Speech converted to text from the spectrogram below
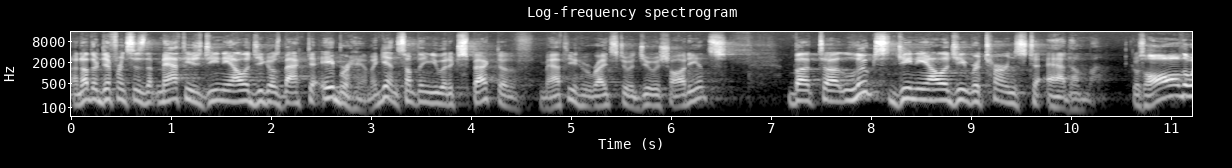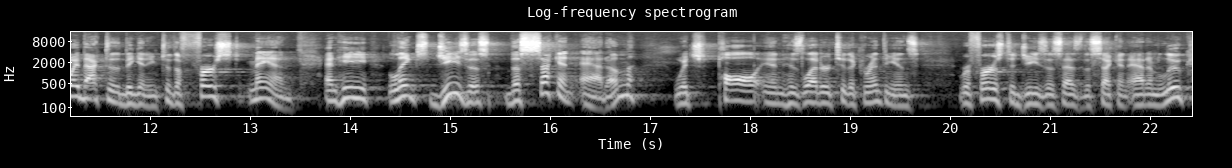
Another difference is that Matthew's genealogy goes back to Abraham. Again, something you would expect of Matthew, who writes to a Jewish audience. But uh, Luke's genealogy returns to Adam It goes all the way back to the beginning, to the first man. And he links Jesus, the second Adam, which Paul, in his letter to the Corinthians, refers to Jesus as the second Adam. Luke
